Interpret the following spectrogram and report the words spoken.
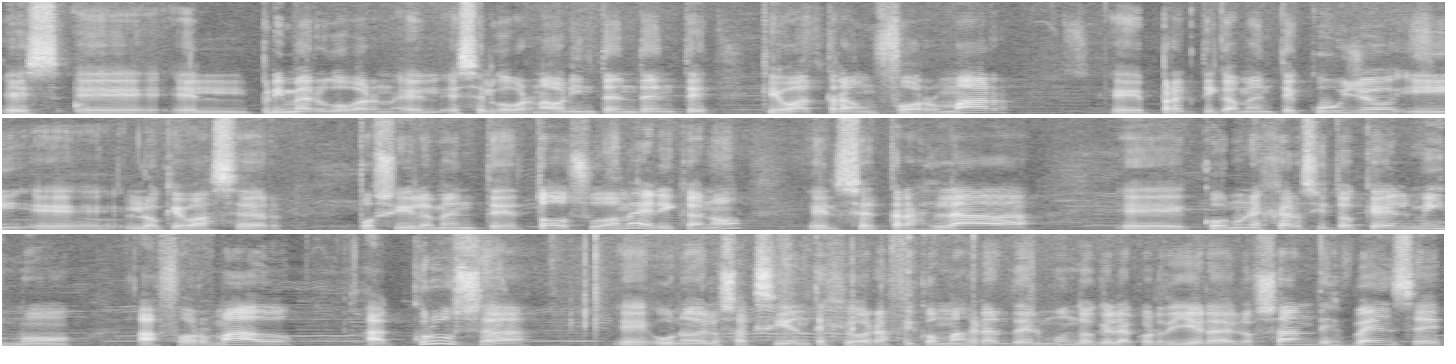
es, el primer es el gobernador intendente que va a transformar eh, prácticamente Cuyo y eh, lo que va a ser posiblemente todo Sudamérica, ¿no? Él se traslada eh, con un ejército que él mismo ha formado, cruza eh, uno de los accidentes geográficos más grandes del mundo, que es la cordillera de los Andes, vence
